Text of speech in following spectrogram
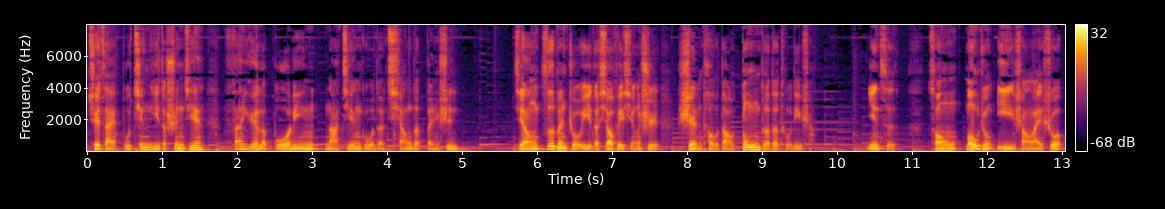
却在不经意的瞬间翻越了柏林那坚固的墙的本身。将资本主义的消费形式渗透到东德的土地上，因此，从某种意义上来说，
